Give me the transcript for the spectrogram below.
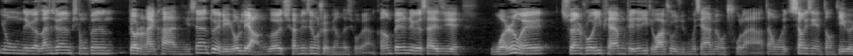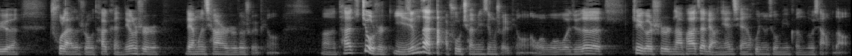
用那个篮球评分标准来看，你现在队里有两个全明星水平的球员，可能贝恩这个赛季，我认为虽然说 EPM 这些一体化数据目前还没有出来啊，但我相信等第一个月出来的时候，他肯定是联盟前二十的水平，啊、他就是已经在打出全明星水平了，我我我觉得这个是哪怕在两年前灰熊球迷可能都想不到。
